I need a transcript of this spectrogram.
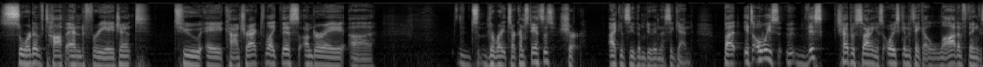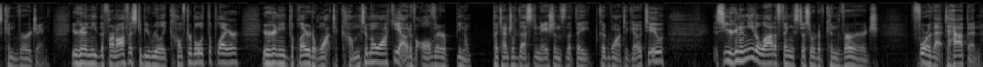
sort of top end free agent to a contract like this under a uh, the right circumstances? Sure, I can see them doing this again. But it's always this type of signing is always going to take a lot of things converging. You're going to need the front office to be really comfortable with the player. You're going to need the player to want to come to Milwaukee out of all their, you know, potential destinations that they could want to go to. So you're going to need a lot of things to sort of converge for that to happen.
